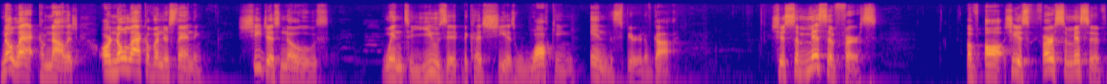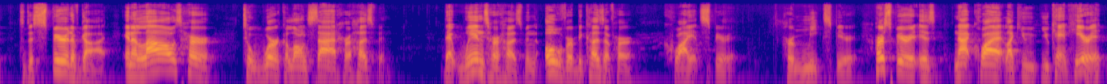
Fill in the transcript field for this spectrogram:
no lack of knowledge, or no lack of understanding. She just knows when to use it because she is walking in the Spirit of God. She is submissive first of all. She is first submissive to the Spirit of God and allows her to work alongside her husband that wins her husband over because of her quiet spirit, her meek spirit. Her spirit is not quiet like you, you can't hear it,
